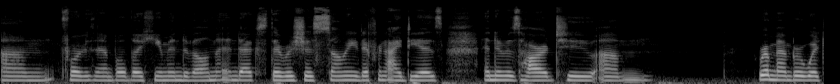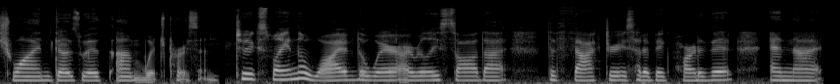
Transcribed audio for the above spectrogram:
um, for example, the Human Development Index. There was just so many different ideas, and it was hard to um, remember which one goes with um, which person. To explain the why of the where, I really saw that the factories had a big part of it, and that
